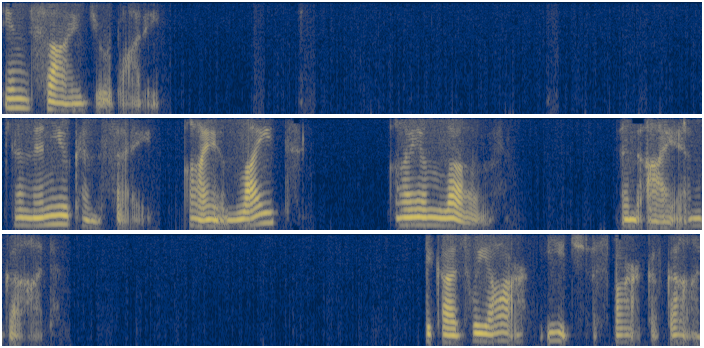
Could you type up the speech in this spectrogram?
inside your body. And then you can say, I am light, I am love, and I am God. because we are each a spark of God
